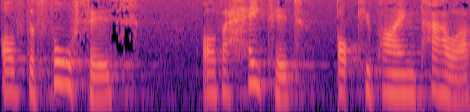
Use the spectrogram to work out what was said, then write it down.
of the forces of a hated occupying power.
